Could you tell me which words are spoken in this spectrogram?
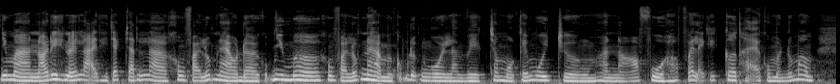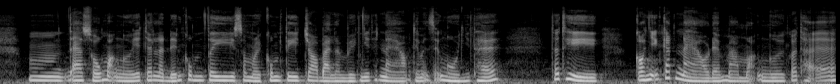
nhưng mà nói đi nói lại thì chắc chắn là không phải lúc nào đời cũng như mơ không phải lúc nào mình cũng được ngồi làm việc trong một cái môi trường mà nó phù hợp với lại cái cơ thể của mình đúng không? Đa số mọi người chắc chắn là đến công ty xong rồi công ty cho bài làm việc như thế nào thì mình sẽ ngồi như thế. Thế thì có những cách nào để mà mọi người có thể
